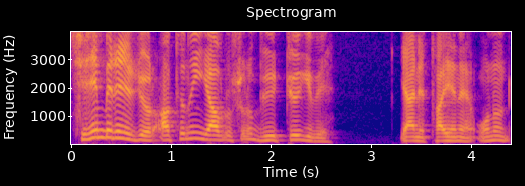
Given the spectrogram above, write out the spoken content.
Sizin biriniz diyor atının yavrusunu büyüttüğü gibi yani tayını, onun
